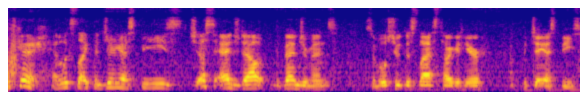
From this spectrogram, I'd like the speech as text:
Okay, it looks like the JSBs just edged out the Benjamins, so we'll shoot this last target here with JSBs.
